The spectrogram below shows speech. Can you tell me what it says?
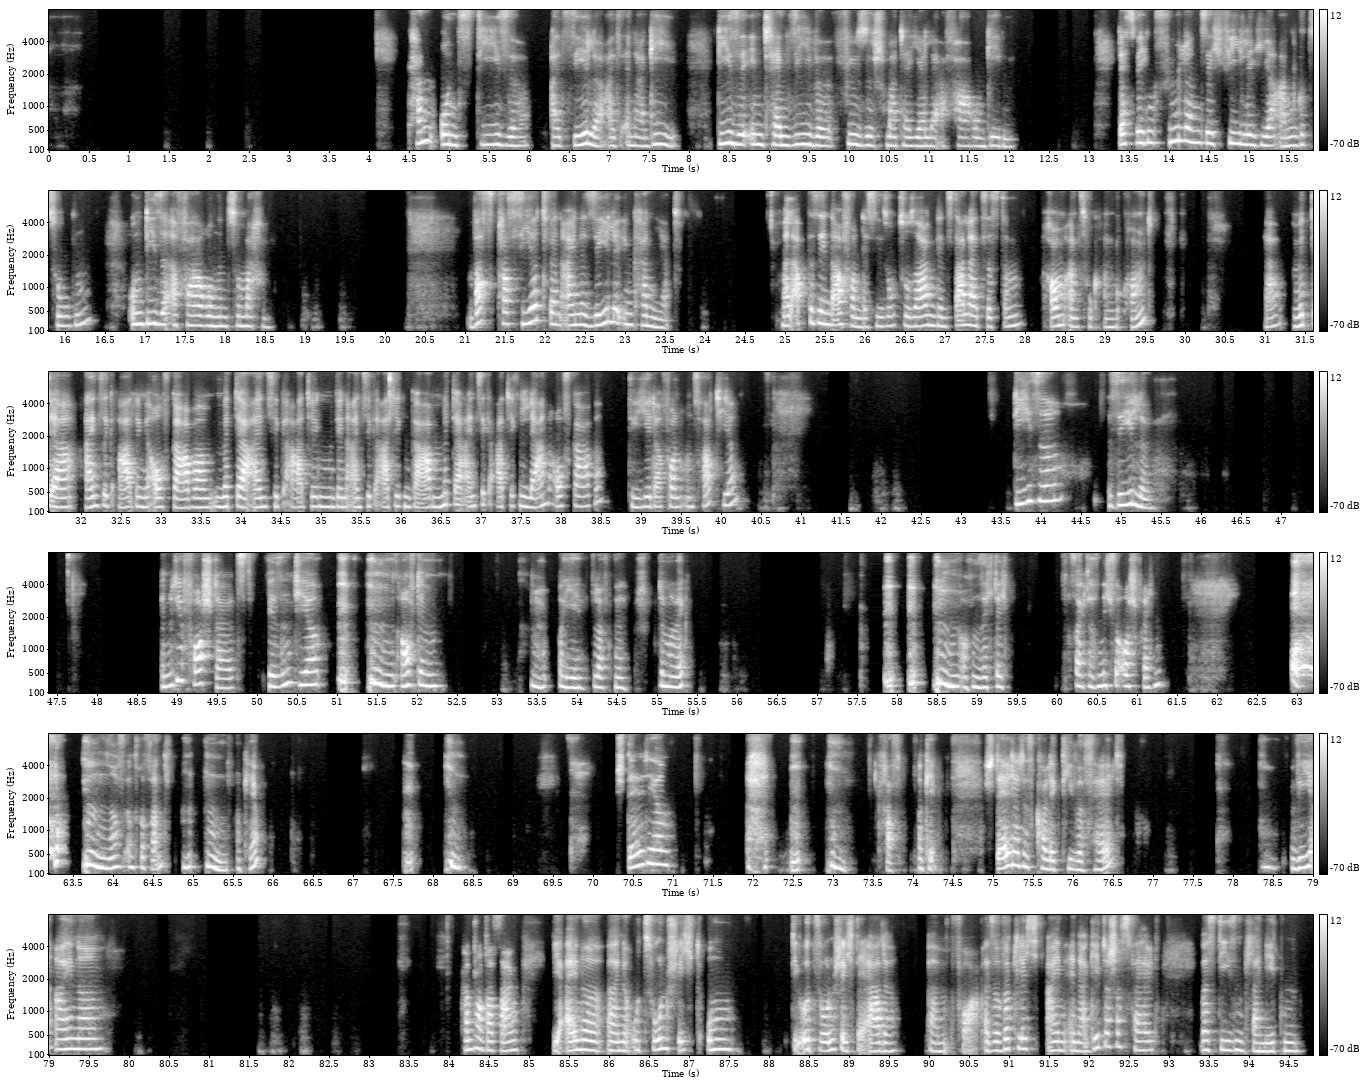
kann uns diese als Seele, als Energie diese intensive physisch-materielle Erfahrung geben. Deswegen fühlen sich viele hier angezogen, um diese Erfahrungen zu machen. Was passiert, wenn eine Seele inkarniert? Mal abgesehen davon, dass sie sozusagen den Starlight System Raumanzug anbekommt, ja, mit der einzigartigen Aufgabe, mit der einzigartigen, den einzigartigen Gaben, mit der einzigartigen Lernaufgabe, die jeder von uns hat hier. Diese Seele, wenn du dir vorstellst, wir sind hier auf dem, oh je, läuft eine Stimme weg. Offensichtlich soll ich das nicht so aussprechen? Das ist interessant. Okay. Stell dir, krass, okay, stell dir das kollektive Feld wie eine, kann schon was sagen, wie eine, eine Ozonschicht um die Ozonschicht der Erde ähm, vor. Also wirklich ein energetisches Feld, was diesen Planeten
